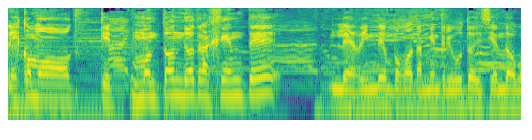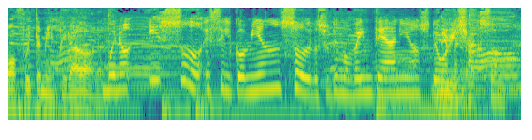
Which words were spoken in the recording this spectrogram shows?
Es como que un montón de otra gente le rinde un poco también tributo diciendo vos fuiste mi inspirador. Bueno, eso es el comienzo de los últimos 20 años de Wanda. Jackson.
